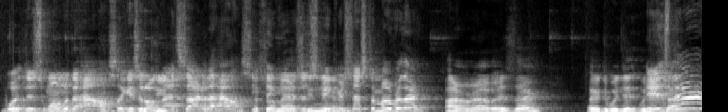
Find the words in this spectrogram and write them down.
What? There's one with the house. Like, is it Did on you- that side of the house? You think I'm there's a speaker you. system over there? I don't know. Is there? Like, when you- when you Is sign- there?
